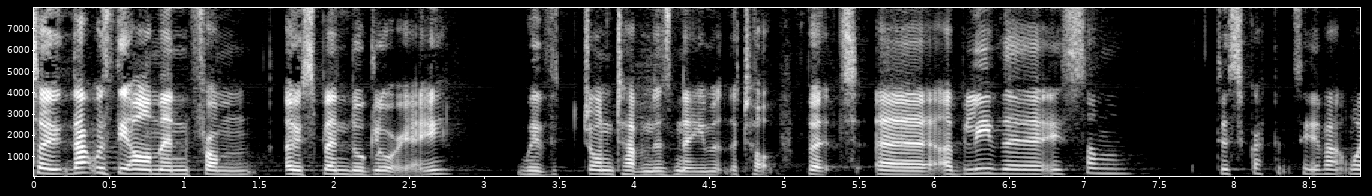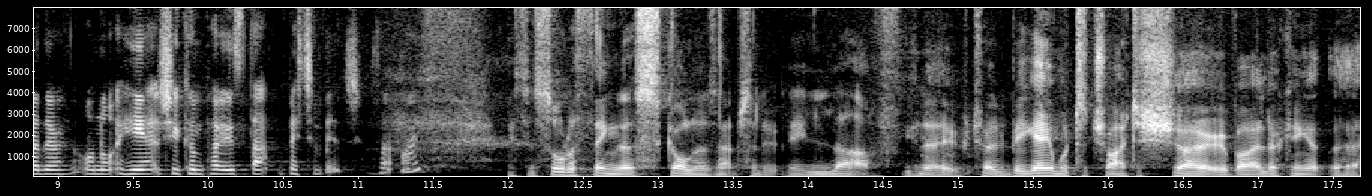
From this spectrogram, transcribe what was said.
So that was the Amen from O Splendor Gloriae with John Taverner's name at the top. But uh, I believe there is some discrepancy about whether or not he actually composed that bit of it. Is that right? It's the sort of thing that scholars absolutely love, you know, being able to try to show by looking at the,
